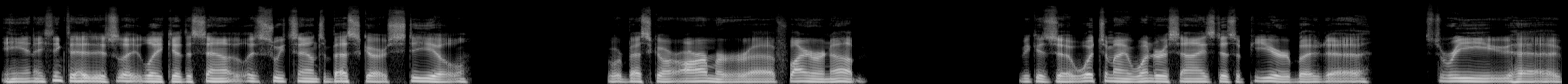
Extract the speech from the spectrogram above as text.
and I think that it's like, like uh, the sound, sweet sounds of Beskar steel or Beskar armor uh, firing up because uh, what to my wondrous eyes does appear but uh, three uh,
